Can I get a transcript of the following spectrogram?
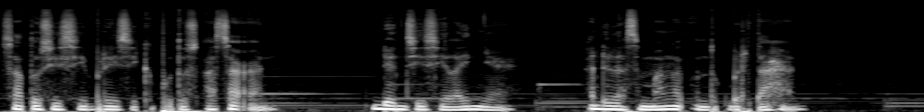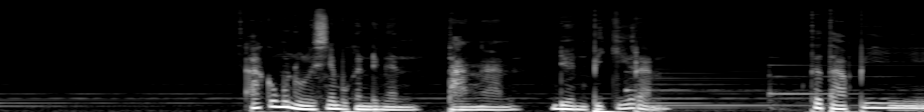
Satu sisi berisi keputusasaan, dan sisi lainnya adalah semangat untuk bertahan. Aku menulisnya bukan dengan tangan dan pikiran, tetapi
